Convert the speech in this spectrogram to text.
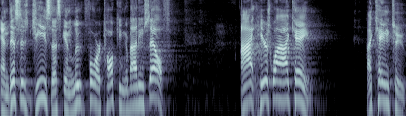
And this is Jesus in Luke 4 talking about himself. I, here's why I came. I came to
